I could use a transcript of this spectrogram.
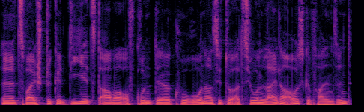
äh, zwei Stücke, die jetzt aber aufgrund der Corona-Situation leider ausgefallen sind.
